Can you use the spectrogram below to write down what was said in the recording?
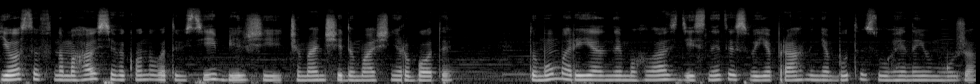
Йосиф намагався виконувати всі більші чи менші домашні роботи, тому Марія не могла здійснити своє прагнення бути слугинею мужа.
